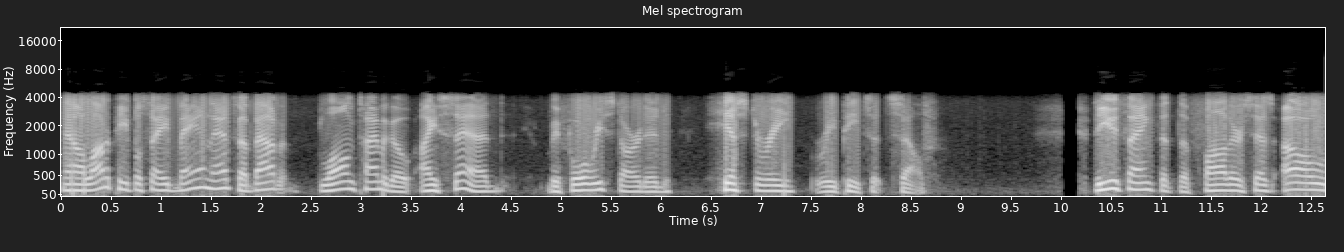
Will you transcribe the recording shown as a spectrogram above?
Now, a lot of people say, man, that's about a long time ago. I said before we started, history repeats itself. Do you think that the Father says, oh,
